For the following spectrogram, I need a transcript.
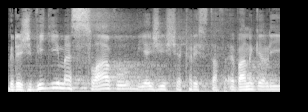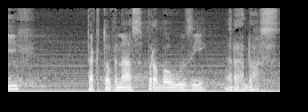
když vidíme slávu Ježíše Krista v evangelích, tak to v nás probouzí radost.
